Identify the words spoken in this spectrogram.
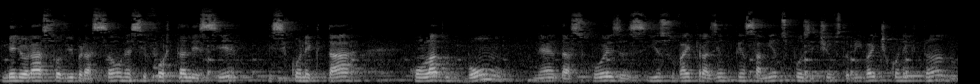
melhorar a sua vibração, né, se fortalecer e se conectar com o lado bom né, das coisas, isso vai trazendo pensamentos positivos também, vai te conectando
